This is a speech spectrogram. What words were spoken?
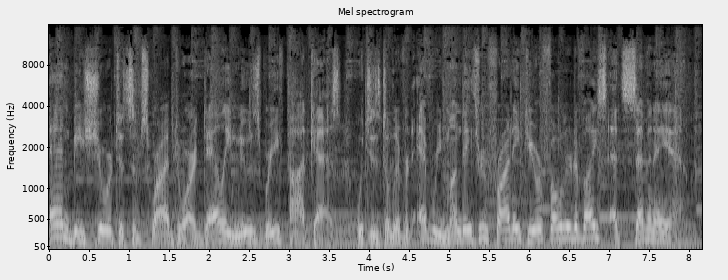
And be sure to subscribe to our daily news brief podcast, which is delivered every Monday through Friday to your phone or device at 7 a.m.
